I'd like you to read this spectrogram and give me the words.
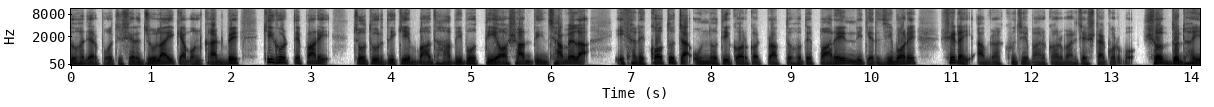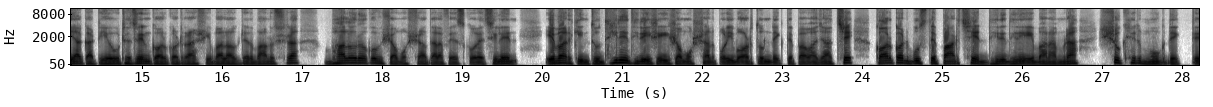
দু হাজার জুলাই কেমন কাটবে, কি ঘটতে পারে চতুর্দিকে বাধা, বিপত্তি, অশান্তি, ঝামেলা। এখানে কতটা উন্নতি কর্কট প্রাপ্ত হতে পারেন নিজের জীবনে, সেটাই আমরা খুঁজে বার করবার চেষ্টা করব। সদ্য ঢাইয়া কাটিয়ে উঠেছেন কর্কট রাশি বা লগ্নের মানুষরা, ভালো রকম সমস্যা তারা ফেস করেছিলেন। এবার কিন্তু ধীরে ধীরে সেই সমস্যার পরিবর্তন দেখতে পাওয়া যাচ্ছে। কর্কট বুঝতে পারছেন, ধীরে ধীরে এবার আমরা সুখের মুখ দেখতে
